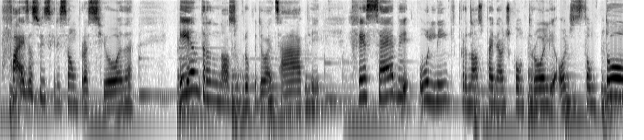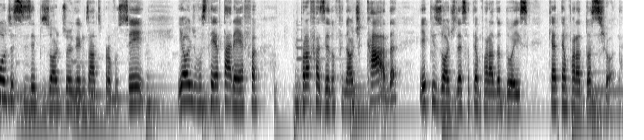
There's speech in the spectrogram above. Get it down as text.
Faz a sua inscrição para a Ciona, entra no nosso grupo de WhatsApp, recebe o link para o nosso painel de controle, onde estão todos esses episódios organizados para você e onde você tem a tarefa para fazer no final de cada episódio dessa temporada 2 que é a temporada do Aciona.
